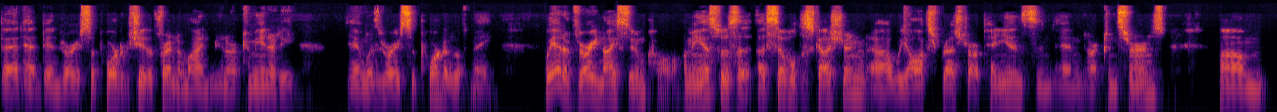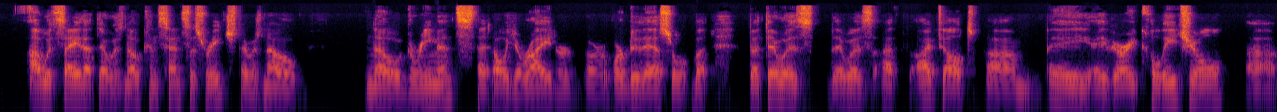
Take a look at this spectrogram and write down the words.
that had been very supportive. She's a friend of mine in our community and was very supportive of me we had a very nice Zoom call. I mean, this was a, a civil discussion. Uh, we all expressed our opinions and, and our concerns. Um, I would say that there was no consensus reached. There was no no agreements that oh you're right or or, or do this or but but there was there was I, I felt um, a a very collegial uh,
